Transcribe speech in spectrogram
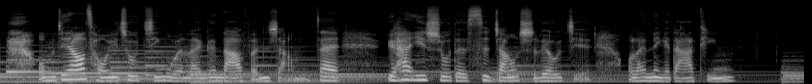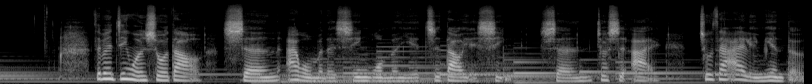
我们今天要从一处经文来跟大家分享，在约翰一书的四章十六节，我来念给大家听。这篇经文说到，神爱我们的心，我们也知道也信。神就是爱，住在爱里面的，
